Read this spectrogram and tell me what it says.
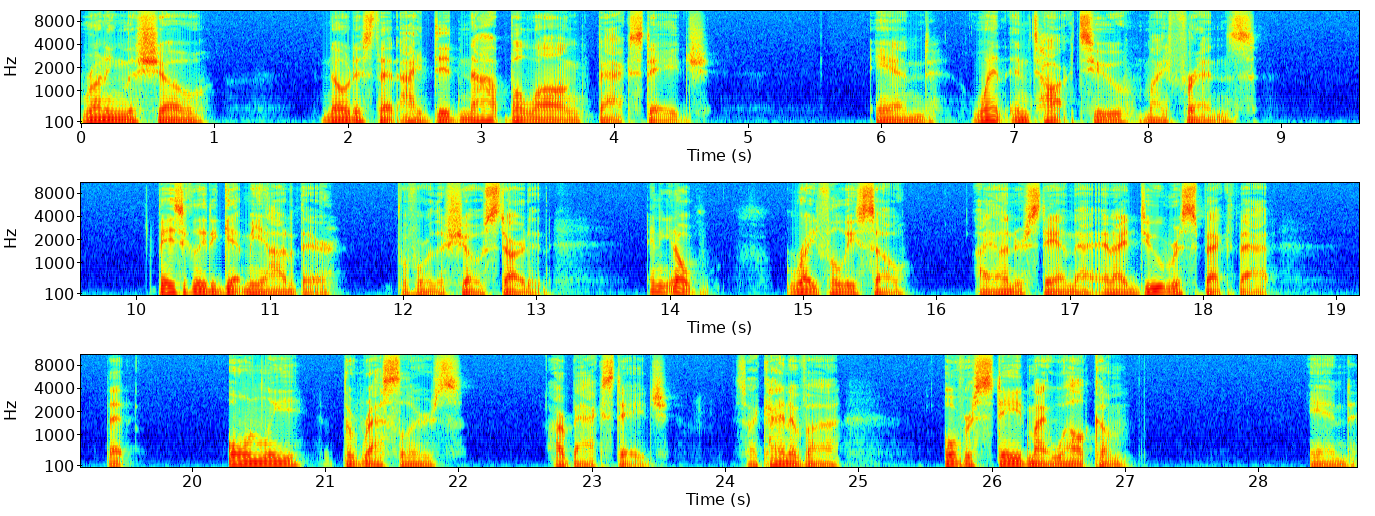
running the show noticed that I did not belong backstage and went and talked to my friends, basically to get me out of there before the show started. And, you know, rightfully so. I understand that. And I do respect that, that only the wrestlers are backstage. So I kind of uh, overstayed my welcome. And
